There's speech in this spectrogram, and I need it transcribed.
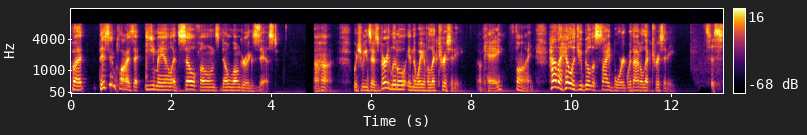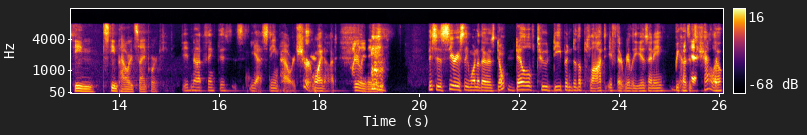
But this implies that email and cell phones no longer exist. Uh huh. Which means there's very little in the way of electricity. Okay, fine. How the hell did you build a cyborg without electricity? It's a steam steam powered cyborg. Did not think this. Is, yeah, steam powered. Sure, why not? Clearly, they. This is seriously one of those. Don't delve too deep into the plot if there really is any, because it's shallow.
